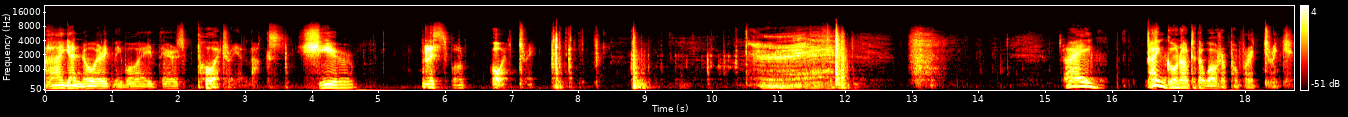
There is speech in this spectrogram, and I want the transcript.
Ah, you know, Eric, me boy, there's poetry in Lux. Sheer, blissful poetry. I, I'm going out to the water pump for a drink.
